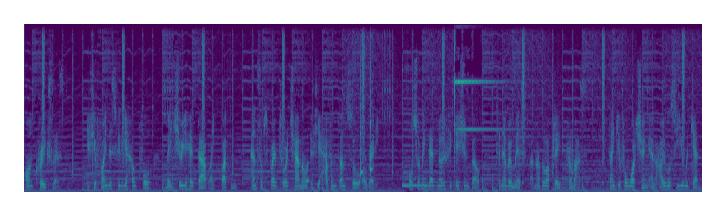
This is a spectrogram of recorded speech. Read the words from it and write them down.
on Craigslist. If you find this video helpful, make sure you hit that like button and subscribe to our channel if you haven't done so already. Also ring that notification bell to never miss another update from us. Thank you for watching and I will see you again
